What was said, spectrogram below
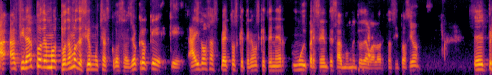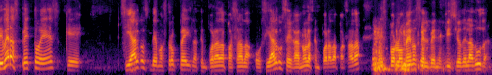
al final podemos, podemos decir muchas cosas. Yo creo que, que, hay dos aspectos que tenemos que tener muy presentes al momento de evaluar esta situación. El primer aspecto es que si algo demostró Pace la temporada pasada o si algo se ganó la temporada pasada, es por lo menos el beneficio de la duda.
